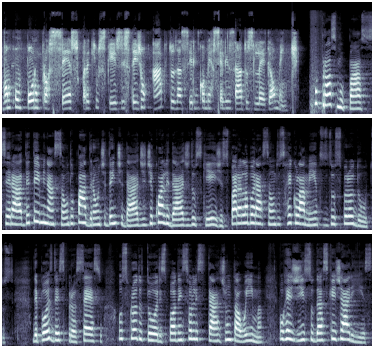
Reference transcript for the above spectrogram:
vão compor um processo para que os queijos estejam aptos a serem comercializados legalmente. O próximo passo será a determinação do padrão de identidade e de qualidade dos queijos para a elaboração dos regulamentos dos produtos. Depois desse processo, os produtores podem solicitar junto ao IMA o registro das queijarias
